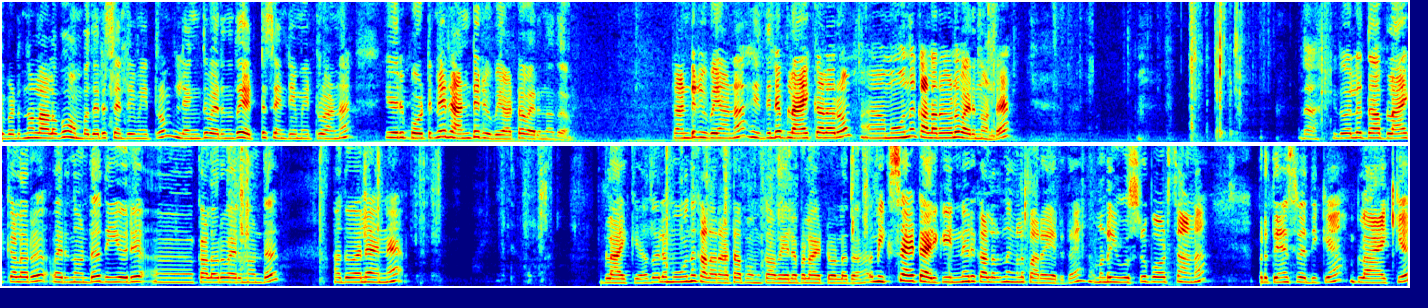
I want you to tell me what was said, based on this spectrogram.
ഇവിടെ നിന്നുള്ള അളവ് ഒമ്പതര സെന്റിമീറ്ററും ലെങ്ത് വരുന്നത് എട്ട് സെന്റിമീറ്ററും ആണ്. ഈ ഒരു പോട്ടിന് രണ്ട് രൂപയാട്ടോ വരുന്നത്. രണ്ട് രൂപയാണ്. ഇതിന്റെ ബ്ലാക്ക് കളറും മൂന്ന് കളറുകൾ വരുന്നുണ്ട്. ഇതാ ഇതുപോലെ ദാ ബ്ലാക്ക് കളറ് വരുന്നുണ്ട്. ഈ ഒരു കളർ വരുന്നുണ്ട്. അതുപോലെ തന്നെ ബ്ലാക്ക് അതുപോലെ മൂന്ന് കളറാട്ടോ അപ്പോൾ നമുക്ക് അവൈലബിൾ ആയിട്ടുള്ളത്. അത് മിക്സ് ആയിട്ടായിരിക്കും. ഇന്നൊരു കളർ നിങ്ങൾ പറയരുത്. നമ്മുടെ യൂസ്ഡ് ബോർഡ്സ് ആണ്. പ്രത്യേകം ശ്രദ്ധിക്കുക. ബ്ലാക്ക്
